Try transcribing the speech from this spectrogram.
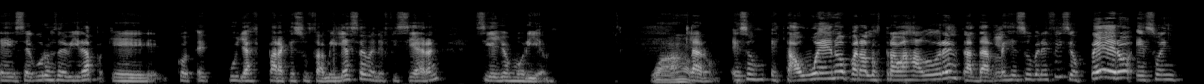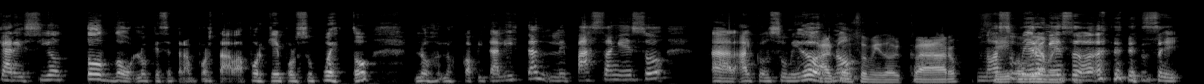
eh, seguros de vida que, eh, cuyas, para que sus familias se beneficiaran si ellos morían. Claro, eso está bueno para los trabajadores darles esos beneficios, pero eso encareció todo lo que se transportaba, porque por supuesto los, capitalistas le pasan eso al consumidor, al consumidor, claro. No asumieron eso, sí.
